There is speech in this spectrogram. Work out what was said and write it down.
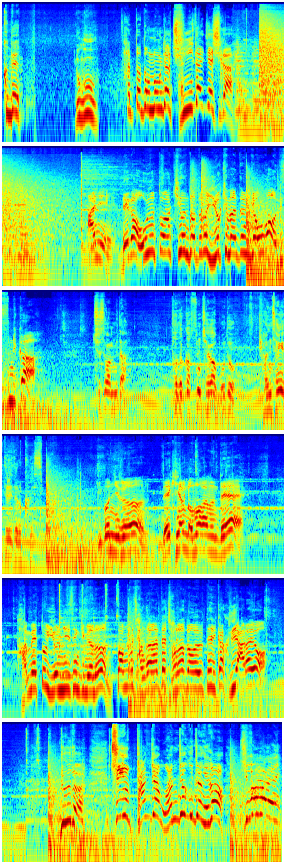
근데 누구? 산더덕 농장 주인이다 이 자식아 아니 내가 5년 동안 키운 더덕을 이렇게 만드는 경우가 어디 있습니까? 죄송합니다. 더덕값은 제가 모두 변상해 드리도록 하겠습니다. 이번 일은 내 그냥 넘어가는데 다음에 또 이런 일이 생기면은 빵부 장관한테 전화 넣을 테니까 그리 알아요 너희들 지금 당장 완전군장애가 집어말해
